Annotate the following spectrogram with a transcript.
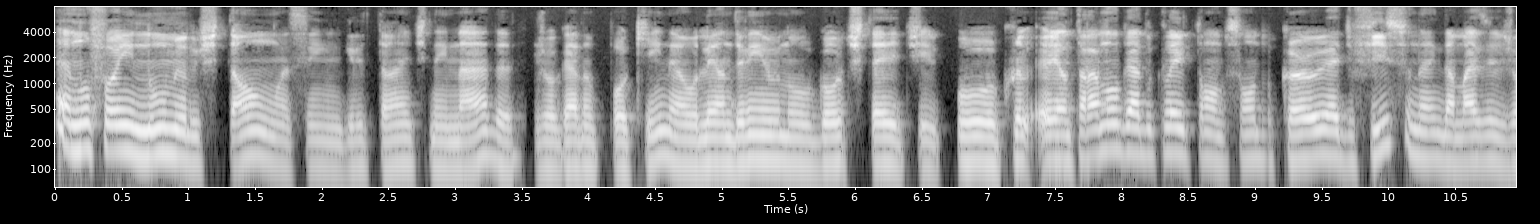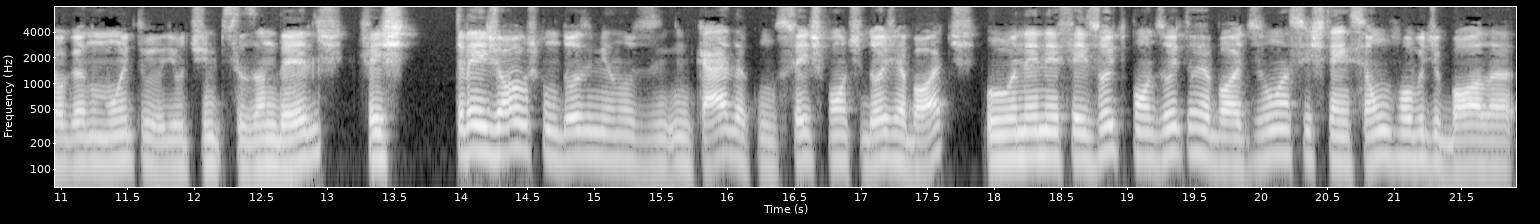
É, não foi em números tão, assim, gritantes nem nada. Jogaram um pouquinho, né? O Leandrinho no Gold State, o, entrar no lugar do Clay Thompson do Curry é difícil, né? Ainda mais ele jogando muito e o time precisando deles. Fez três jogos com 12 minutos em cada, com 6 pontos e 2 rebotes. O Nenê fez 8 pontos, 8 rebotes, 1 assistência, 1 roubo de bola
